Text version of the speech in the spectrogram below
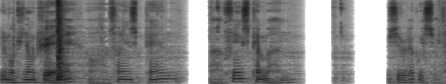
일목 균형표에 어, 선행 스팬, 아, 후행 스팬만 표시를 해보겠습니다.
